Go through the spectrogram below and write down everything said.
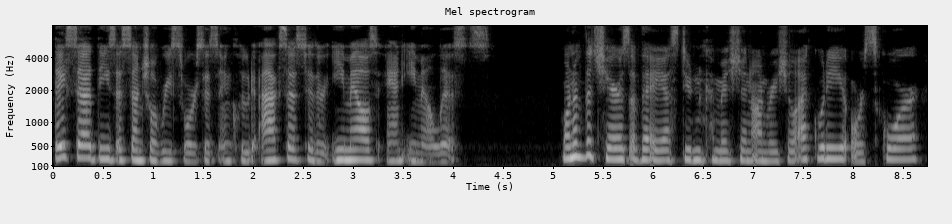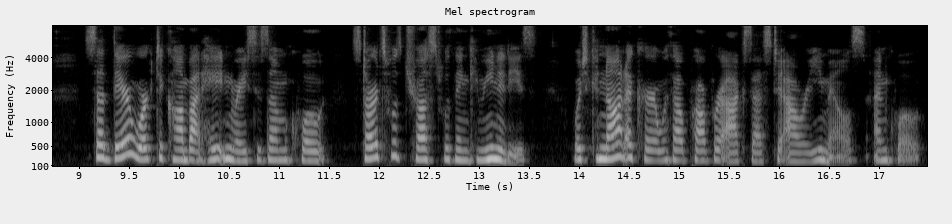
they said these essential resources include access to their emails and email lists. One of the chairs of the AS Student Commission on Racial Equity, or SCORE, said their work to combat hate and racism, quote, starts with trust within communities, which cannot occur without proper access to our emails, end quote.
